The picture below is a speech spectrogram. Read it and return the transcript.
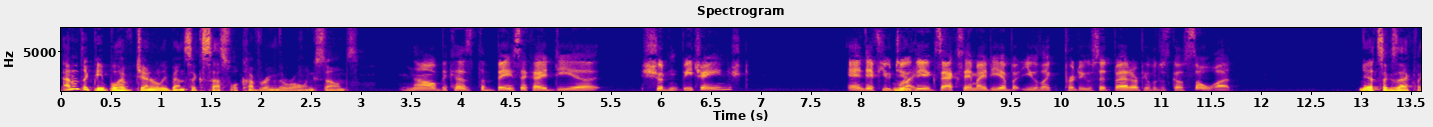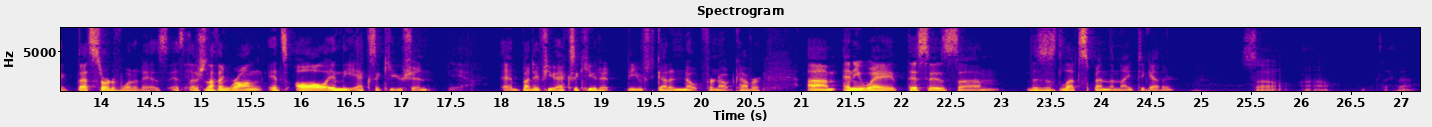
I don't think people have generally been successful covering the Rolling Stones. No, because the basic idea shouldn't be changed. And if you do Right. the exact same idea but you like produce it better, people just go, "So what?" Yeah, it's exactly that's sort of what it is. It's there's nothing wrong. It's all in the execution. Yeah. Uh, But if you execute it, you've got a note for note cover. Um, anyway, this is um, this is let's spend the night together. So uh, play that.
